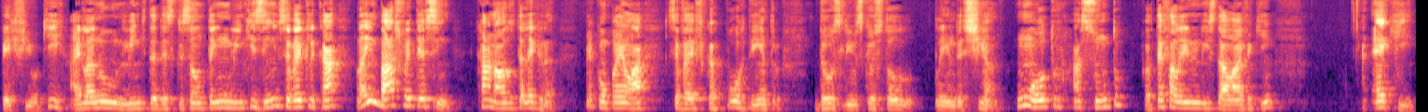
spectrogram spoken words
perfil aqui, aí lá no link da descrição tem um linkzinho, você vai clicar, lá embaixo vai ter assim, canal do Telegram. Me acompanha lá, você vai ficar por dentro dos livros que eu estou lendo este ano. Um outro assunto, eu até falei no início da live aqui, é que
